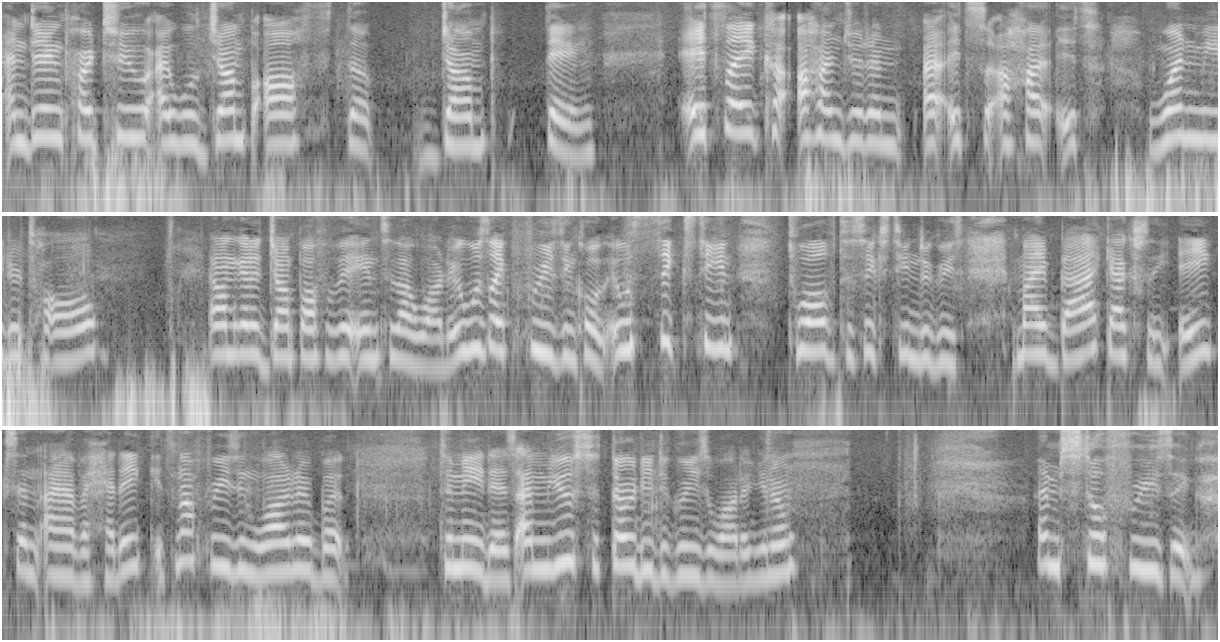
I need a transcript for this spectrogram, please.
and during part two, I will jump off the jump thing. It's like a hundred and uh, it's a it's one meter tall, and I'm gonna jump off of it into that water. It was like freezing cold. It was 16, 12 to 16 degrees. My back actually aches, and I have a headache. It's not freezing water, but to me it is. I'm used to 30 degrees water, you know. I'm still freezing.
